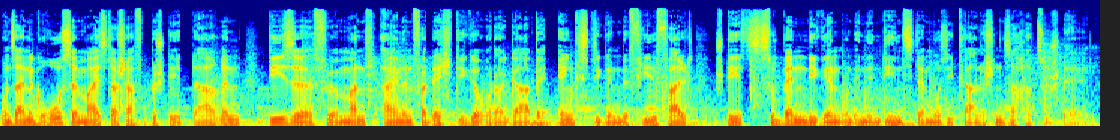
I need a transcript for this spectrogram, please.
und seine große Meisterschaft besteht darin, diese für manch einen verdächtige oder gar beängstigende Vielfalt stets zu bändigen und in den Dienst der musikalischen Sache zu stellen.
